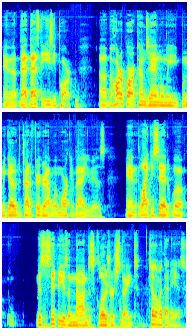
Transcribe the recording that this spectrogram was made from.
and uh, that that's the easy part. Uh, the harder part comes in when we when we go to try to figure out what market value is. And like you said, well, Mississippi is a non-disclosure state. Tell them what that is.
